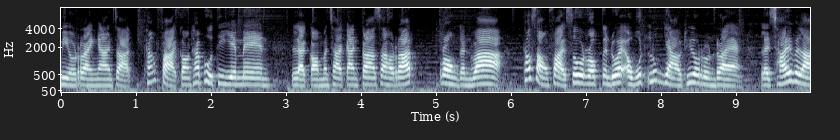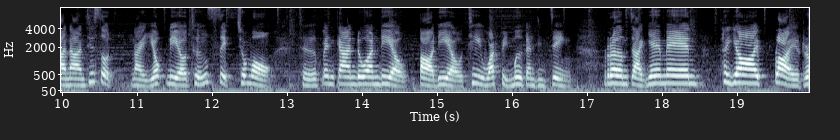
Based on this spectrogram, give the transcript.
มีรายงานจากทั้งฝ่ายกองทัพฮูตีเยเมน และกองบัญชาการกลางสหรัฐ ตรงกันว่าทั้งสองฝ่ายสู้รบกันด้วยอาวุธลูกยาวที่รุนแรง และใช้เวลานานที่สุด ในยกเดียวถึง 10 ชั่วโมง ถือเป็นการดวลเดี่ยวต่อเดี่ยวที่วัดฝีมือกันจริง ๆ เริ่มจากเยเมน ทยอยปล่อยโร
